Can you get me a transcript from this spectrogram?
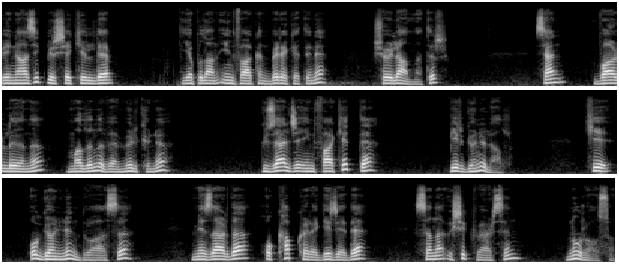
ve nazik bir şekilde yapılan infakın bereketini şöyle anlatır. Sen varlığını, malını ve mülkünü güzelce infak et de bir gönül al. Ki o gönlün duası mezarda o kapkara gecede sana ışık versin, nur olsun.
